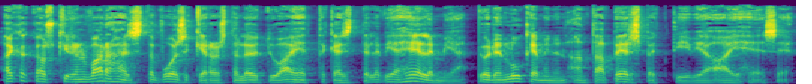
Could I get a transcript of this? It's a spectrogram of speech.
Aikakauskirjan varhaisista vuosikerroista löytyy aihetta käsitteleviä helmiä, joiden lukeminen antaa perspektiiviä aiheeseen.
